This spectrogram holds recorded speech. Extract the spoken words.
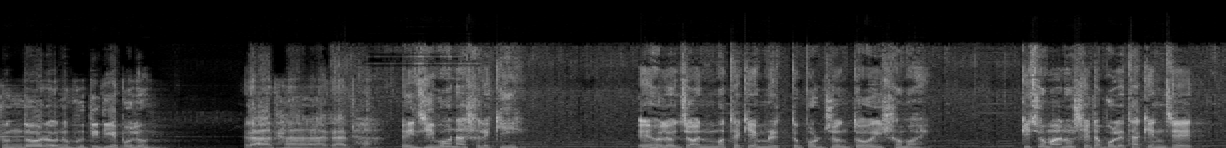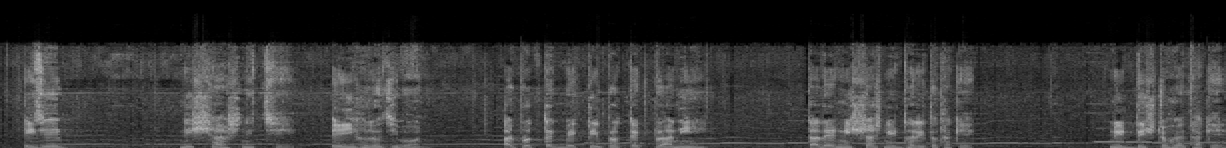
সুন্দর অনুভূতি দিয়ে বলুন, রাধা রাধা, এই জীবন আসলে কি? এ হলো জন্ম থেকে মৃত্যু পর্যন্ত এই সময়। কিছু মানুষ এটা বলে থাকেন যে, এই যে নিঃশ্বাস নিচ্ছি, এই হলো জীবন। আর প্রত্যেক ব্যক্তি, প্রত্যেক প্রাণী তাদের নিঃশ্বাস নির্ধারিত থাকে, নির্দিষ্ট হয়ে থাকে।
